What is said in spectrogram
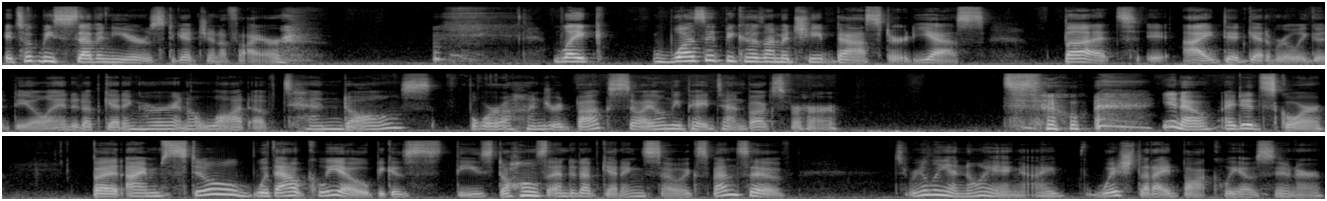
it took me seven years to get Jinafire. like, was it because I'm a cheap bastard? Yes. But it, I did get a really good deal. I ended up getting her in a lot of 10 dolls for a hundred bucks, so I only paid 10 bucks for her. So, you know, I did score. But I'm still without Cleo because these dolls ended up getting so expensive. It's really annoying. I wish that I'd bought Cleo sooner.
